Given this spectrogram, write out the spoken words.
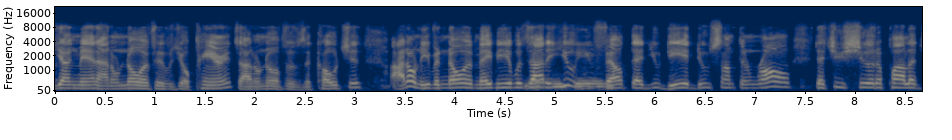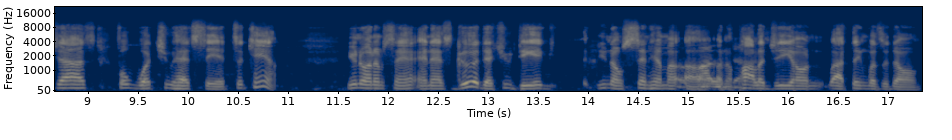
young man, I don't know if it was your parents. I don't know if it was the coaches. I don't even know if maybe it was out of you. You felt that you did do something wrong, that you should apologize for what you had said to camp. You know what I'm saying? And that's good that you did, you know, send him a, a, an apology on, I think was it on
